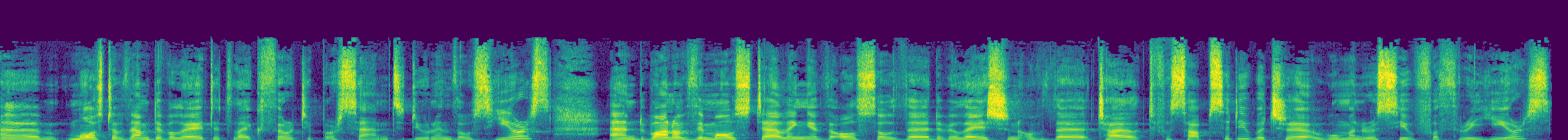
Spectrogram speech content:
Um, most of them devaluated like 30% during those years. And one of the most telling is also the devaluation of the child for subsidy, which a woman received for three years.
